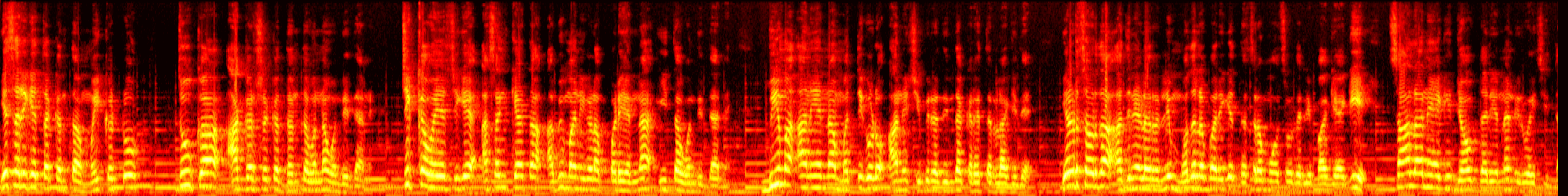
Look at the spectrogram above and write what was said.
ಹೆಸರಿಗೆ ತಕ್ಕಂತ ಮೈಕಟ್ಟು, ತೂಕ, ಆಕರ್ಷಕ ದಂತವನ್ನ ಹೊಂದಿದ್ದಾನೆ. ಚಿಕ್ಕ ವಯಸ್ಸಿಗೆ ಅಸಂಖ್ಯಾತ ಅಭಿಮಾನಿಗಳ ಪಡೆಯನ್ನ ಈತ ಹೊಂದಿದ್ದಾನೆ. ಭೀಮ ಆನೆಯನ್ನ ಮತ್ತಿಗೋಡು ಆನೆ ಶಿಬಿರದಿಂದ ಕರೆತರಲಾಗಿದೆ. ಎರಡ್ ಸಾವಿರದ ಹದಿನೇಳರಲ್ಲಿ ಮೊದಲ ಬಾರಿಗೆ ದಸರಾ ಮಹೋತ್ಸವದಲ್ಲಿ ಭಾಗಿಯಾಗಿ ಸಾಲಾನೆಯಾಗಿ ಜವಾಬ್ದಾರಿಯನ್ನ ನಿರ್ವಹಿಸಿದ್ದ.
